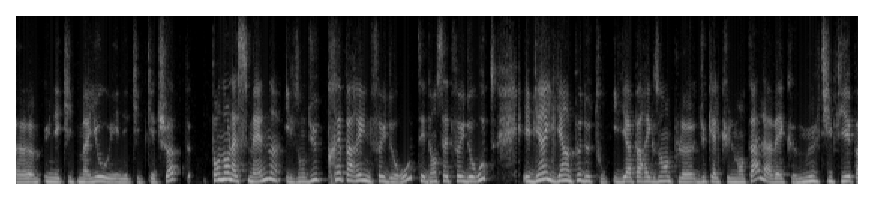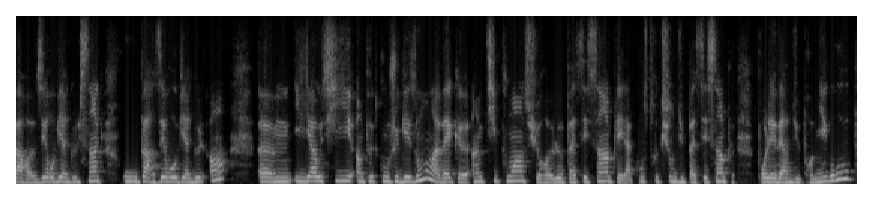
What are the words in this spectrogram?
une équipe maillot et une équipe ketchup pendant la semaine, ils ont dû préparer une feuille de route et dans cette feuille de route, eh bien, il y a un peu de tout. Il y a par exemple du calcul mental avec multiplié par 0,5 ou par 0,1. Euh, il y a aussi un peu de conjugaison avec un petit point sur le passé simple et la construction du passé simple pour les verbes du premier groupe.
